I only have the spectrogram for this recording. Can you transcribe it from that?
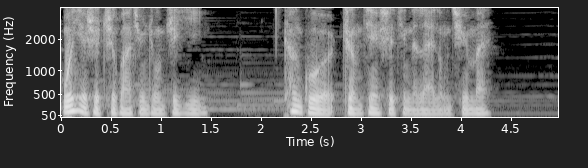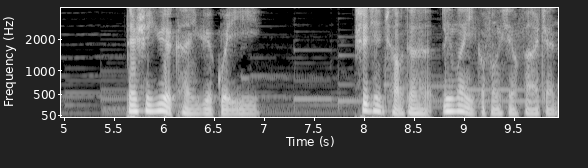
我也是吃瓜群众之一，看过整件事情的来龙去脉。但是越看越诡异，事件朝的另外一个方向发展。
